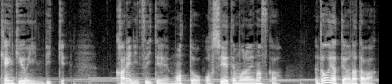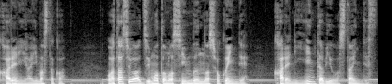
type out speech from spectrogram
研究員ビッケ。彼についてもっと教えてもらえますか？どうやってあなたは彼に会いましたか？私は地元の新聞の職員で彼にインタビューをしたいんです。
